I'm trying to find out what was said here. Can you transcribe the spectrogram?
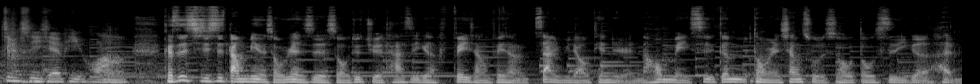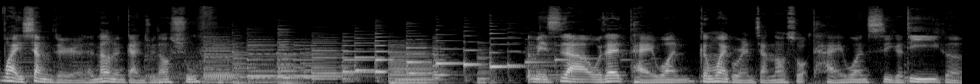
尽是一些屁话。嗯。可是其实当兵的时候认识的时候，就觉得他是一个非常非常善于聊天的人。然后每次跟不同人相处的时候，都是一个很外向的人，很让人感觉到舒服。每次啊，我在台湾跟外国人讲到说台湾是一个第一个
